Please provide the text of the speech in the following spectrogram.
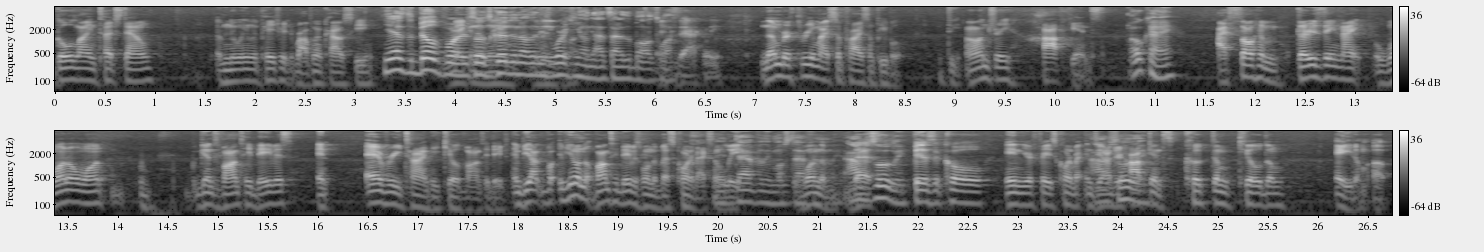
goal line touchdown of New England Patriots, Rob Gronkowski, He has the build for it, so it's good to know that he's working on that side of the ball as well. Exactly. Number three might surprise some people. DeAndre Hopkins. Okay. I saw him Thursday night one on one against Vontae Davis, every time he killed Vontae Davis. And beyond, if you don't know, Vontae Davis is one of the best cornerbacks in the league. Definitely, most One definitely. of the Absolutely. physical, in your face cornerback. And DeAndre Absolutely. Hopkins cooked him, killed him, ate him up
